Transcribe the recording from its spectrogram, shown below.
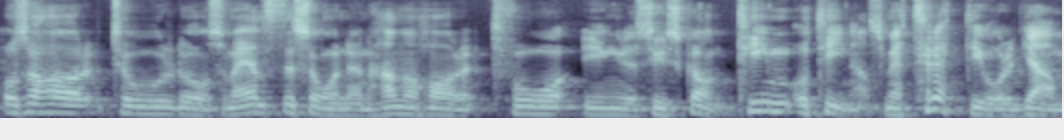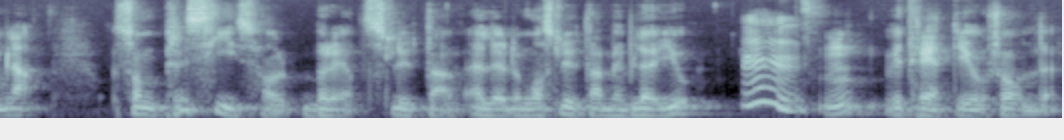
Och så har Tor då som äldste sonen, han har två yngre syskon, Tim och Tina, som är 30 år gamla. Som precis har börjat sluta, eller de har slutat med blöjor. Mm, vid 30 års ålder.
